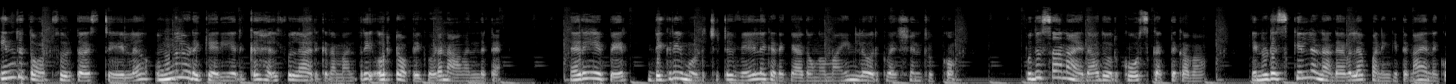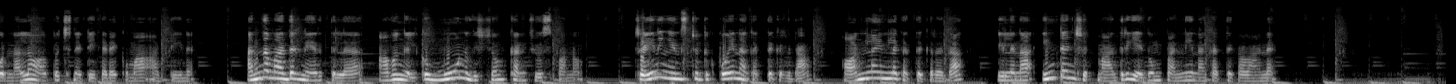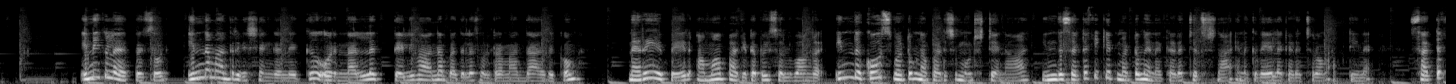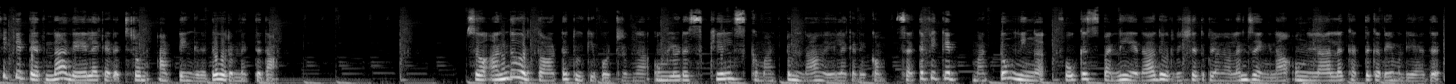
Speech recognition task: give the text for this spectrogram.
இந்த தாட்ஃபுல் தேர்ஸ்டேயில் உங்களோட கெரியருக்கு ஹெல்ப்ஃபுல்லாக இருக்கிற மாதிரி ஒரு டாப்பிக்கோட நான் வந்துட்டேன். நிறைய பேர் டிகிரி முடிச்சுட்டு வேலை கிடைக்காதவங்க மைண்டில் ஒரு கொஷின் இருக்கும். புதுசாக நான் ஏதாவது ஒரு கோர்ஸ் கற்றுக்கவா என்னோட ஸ்கில்லை நான் டெவலப் பண்ணிக்கிட்டேன்னா எனக்கு ஒரு நல்ல ஆப்பர்ச்சுனிட்டி கிடைக்குமா அப்படின்னு. அந்த மாதிரி நேரத்தில் அவங்களுக்கு மூணு விஷயம் கன்ஃபியூஸ் பண்ணும். ட்ரைனிங் இன்ஸ்டியூட்டுக்கு போய் நான் கற்றுக்கிறதா ஆன்லைனில் கற்றுக்கிறதா இல்லைனா இன்டர்ன்ஷிப் மாதிரி எதுவும் பண்ணி நான் கற்றுக்கவான்னு இன்னைக்குள்ள எபிசோட் இந்த மாதிரி விஷயங்களுக்கு ஒரு நல்ல தெளிவான பதிலை சொல்ற மாதிரி தான் இருக்கும். நிறைய பேர் அம்மா அப்பா கிட்ட போய் சொல்லுவாங்க இந்த கோர்ஸ் மட்டும் நான் படிச்சு முடிச்சிட்டேன்னா இந்த சர்டிபிகேட் மட்டும் எனக்கு கிடைச்சிருச்சுன்னா எனக்கு வேலை கிடைச்சிரும் அப்படின்னு. சர்டிபிகேட் இருந்தா வேலை கிடைச்சிரும் அப்படிங்கிறது ஒரு மெத்து தான். ஸோ அந்த ஒரு தாட்டை தூக்கி போட்டுருங்க. உங்களோட ஸ்கில்ஸ்க்கு மட்டும் தான் வேலை கிடைக்கும். சர்டிஃபிகேட் மட்டும் நீங்கள் ஃபோக்கஸ் பண்ணி ஏதாவது ஒரு விஷயத்துக்குள்ள நுழைஞ்சீங்கன்னா உங்களால் கற்றுக்கவே முடியாது.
